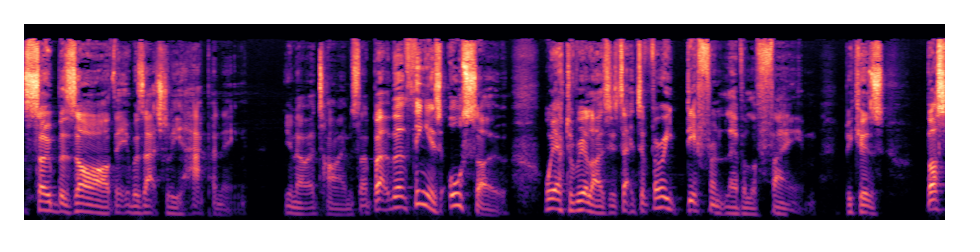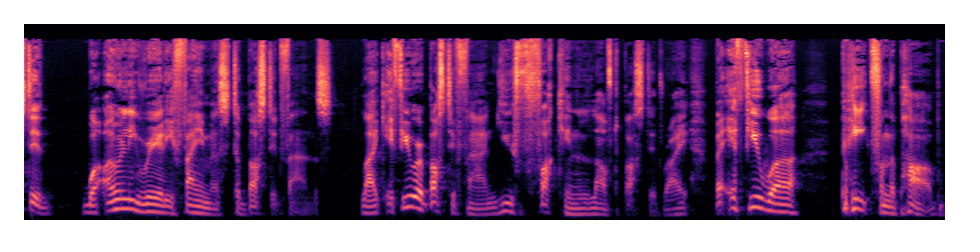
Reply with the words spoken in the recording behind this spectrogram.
so bizarre that it was actually happening. You know, at times. But the thing is, also, what you have to realize is that it's a very different level of fame because Busted were only really famous to Busted fans. Like, if you were a Busted fan, you fucking loved Busted, right? But if you were Pete from the pub,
